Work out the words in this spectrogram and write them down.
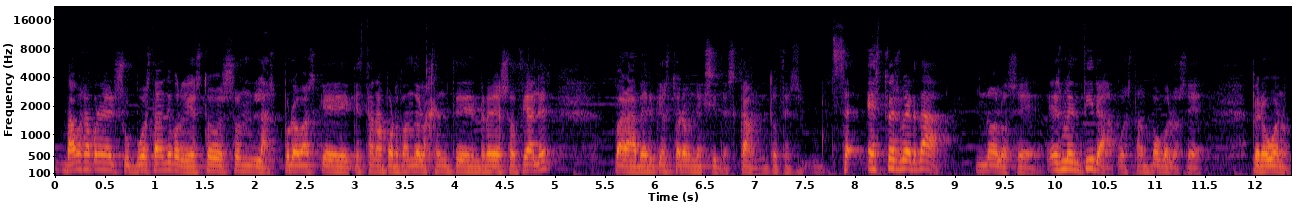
vamos a poner el supuestamente porque esto son las pruebas que, están aportando la gente en redes sociales para ver que esto era un exit scam. Entonces, ¿esto es verdad? No lo sé. ¿Es mentira? Pues tampoco lo sé. Pero bueno,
